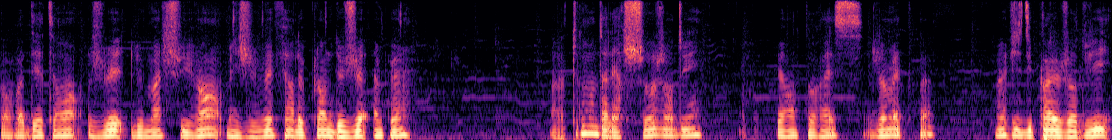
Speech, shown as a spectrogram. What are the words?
On va directement jouer le match suivant, mais je vais faire le plan de jeu un peu. Tout le monde a l'air chaud aujourd'hui. Ferran Torres, je vais mettre Memphis Depay aujourd'hui.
